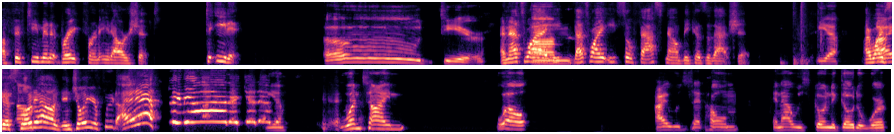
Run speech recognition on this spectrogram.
a 15 minute break for an eight hour shift to eat it oh dear. and that's why I eat, Um, that's why i eat so fast now because of that shit Yeah. my wife I, says slow um, down enjoy your food i leave me alone i can't Yeah. One time, well, I was at home and I was going to go to work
